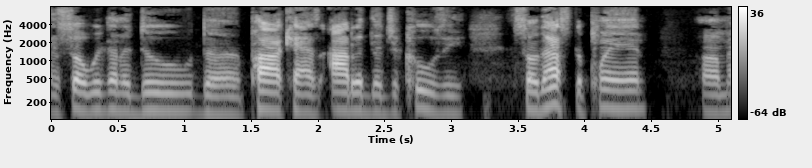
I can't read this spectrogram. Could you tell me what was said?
And so we're going to do the podcast out of the jacuzzi. So that's the plan. Um,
